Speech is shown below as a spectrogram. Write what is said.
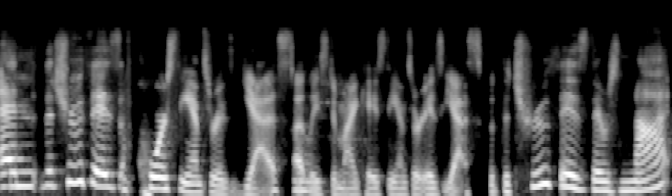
And the truth is, of course, the answer is yes. Mm. At least in my case, the answer is yes. But the truth is, there's not,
